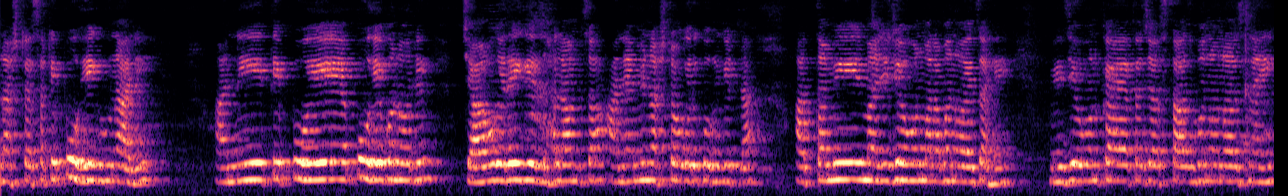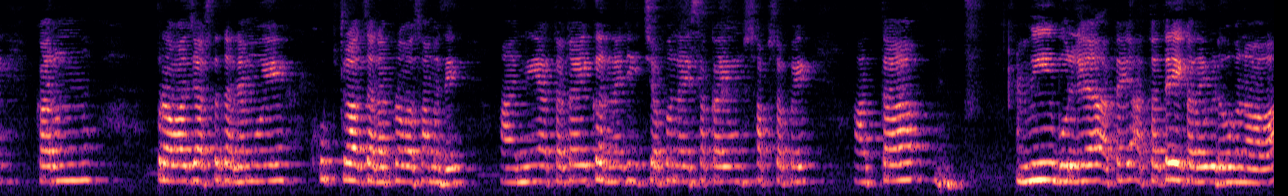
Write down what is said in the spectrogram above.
नाश्त्यासाठी पोहे घेऊन आले. आणि ते पोहे पोहे बनवले. चहा वगैरे घे झाला आमचा आणि आम्ही नाश्ता वगैरे करून घेतला. आता मी माझे जेवण मला बनवायचं आहे. मी जेवण काय आता जास्त आज बनवणारच नाही. कारण प्रवास जास्त झाल्यामुळे खूप त्रास झाला प्रवासामध्ये. आणि आता काय करण्याची इच्छा पण नाही. सकाळी येऊन साफसफाई. आता मी बोलले आता आता तर एखादा व्हिडिओ बनवावा.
